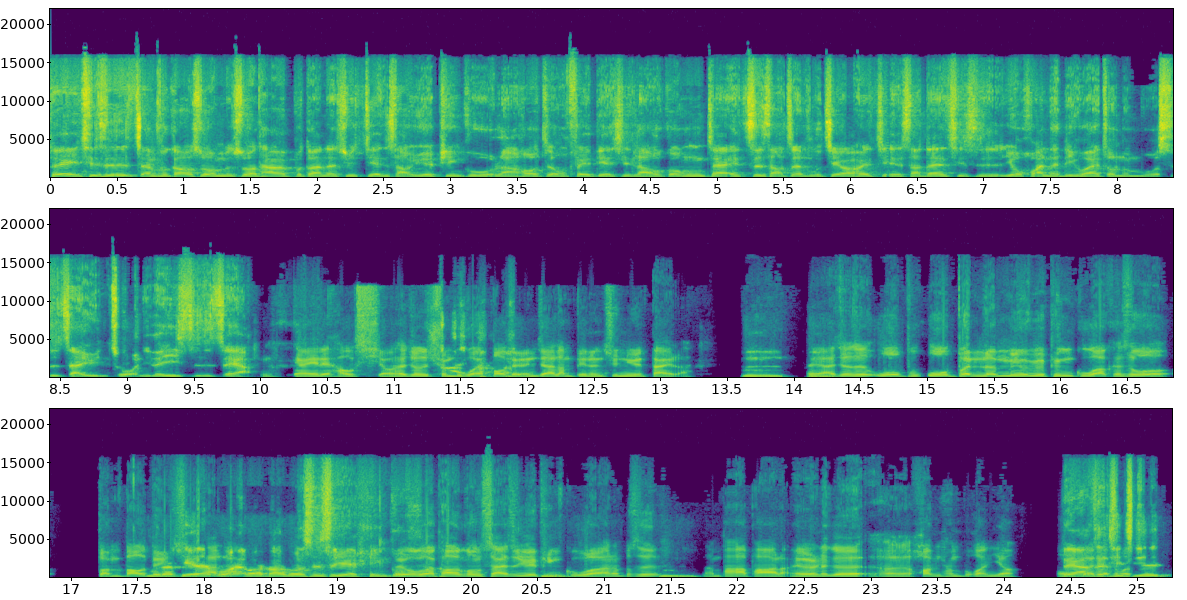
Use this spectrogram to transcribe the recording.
所以其实政府告诉我们说，他会不断的去减少约评估，然后这种非典型劳工在至少政府阶段会减少，但是其实又换了另外一种的模式在运作。你的意思是这样？压力好小，他就是全部过来包给人家，让别人去虐待了。嗯，对啊，就是我不，我本人没有约聘雇啊，可是我转包给别人。我外外包公司是约聘雇，对，我外包的公司还是约聘雇啊，那不是懒趴趴了？有人那个呃换汤不换药。对啊，这其实。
